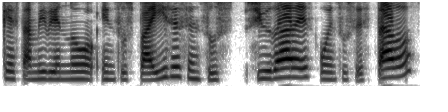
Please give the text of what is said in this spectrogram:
que están viviendo en sus países, en sus ciudades o en sus estados.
